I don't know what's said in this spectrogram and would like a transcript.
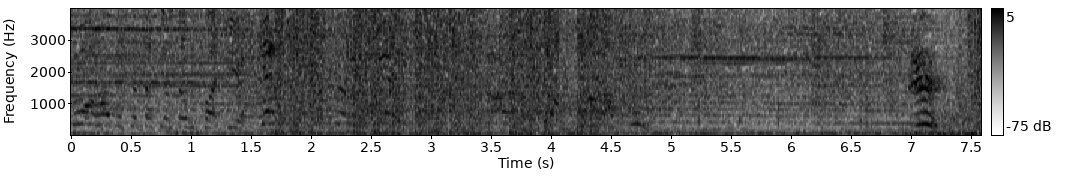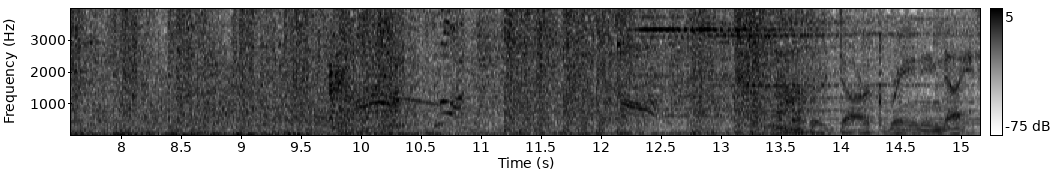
Porra, você tá tentando fazer? Quero night.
